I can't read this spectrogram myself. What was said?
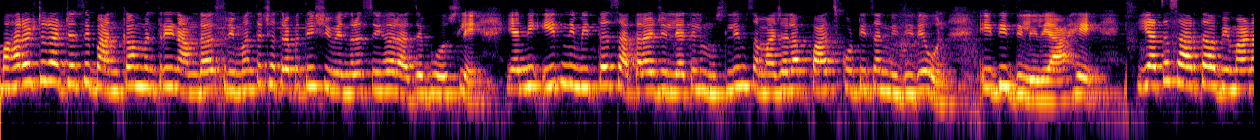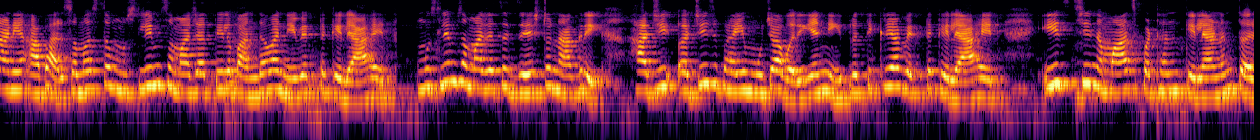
महाराष्ट्र राज्याचे बांधकाम मंत्री नामदार श्रीमंत छत्रपती शिवेंद्रसिंह राजे भोसले यांनी ईद निमित्त सातारा जिल्ह्यातील मुस्लिम समाजाला पाच कोटीचा निधी देऊन ईदी दिलेली आहे. याचा सार्थ अभिमान आणि आभार समस्त मुस्लिम समाजातील बांधवांनी व्यक्त केले आहेत. मुस्लिम समाजाचे ज्येष्ठ नागरिक हाजी अजीजभाई मुजावर यांनी प्रतिक्रिया व्यक्त केल्या आहेत. ईदची नमाज पठण केल्यानंतर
